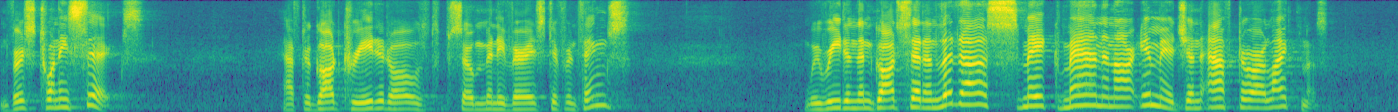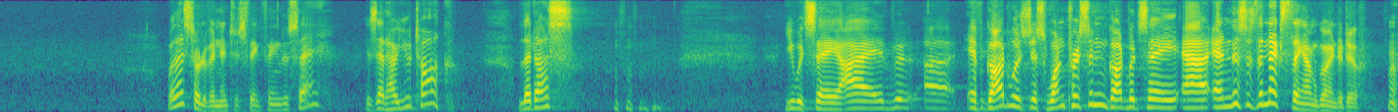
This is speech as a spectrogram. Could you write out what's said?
verse 26, after God created all so many various different things, we read, and then God said, And let us make man in our image and after our likeness. Well, that's sort of an interesting thing to say. Is that how you talk? Let us. you would say, I, uh, if God was just one person, God would say, uh, and this is the next thing I'm going to do.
